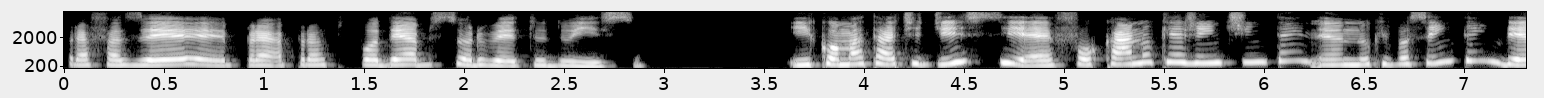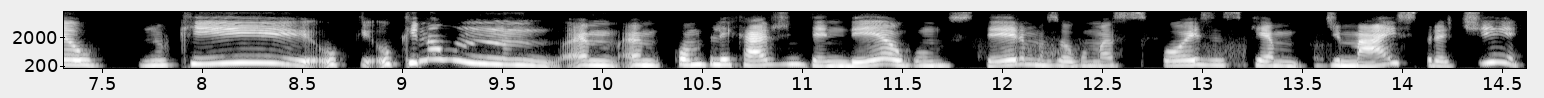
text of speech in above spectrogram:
Para fazer, para poder absorver tudo isso. E como a Tati disse, é focar no que a gente entendeu, no que você entendeu, no que o que, o que não é, é complicado de entender, alguns termos, algumas coisas que é demais para ti,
